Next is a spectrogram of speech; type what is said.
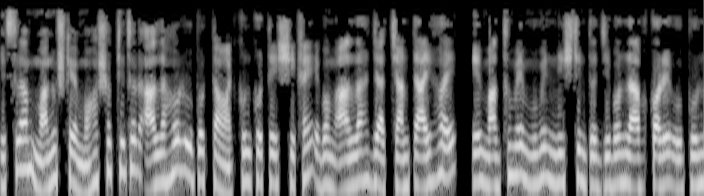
ইসলাম মানুষকে মহাশক্তিধর আল্লাহর উপর তাওয়াক্কুল করতে শেখায় এবং আল্লাহ যা চান তাই হয় এর মাধ্যমে মুমিন নিশ্চিন্ত জীবন লাভ করে ও পূর্ণ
